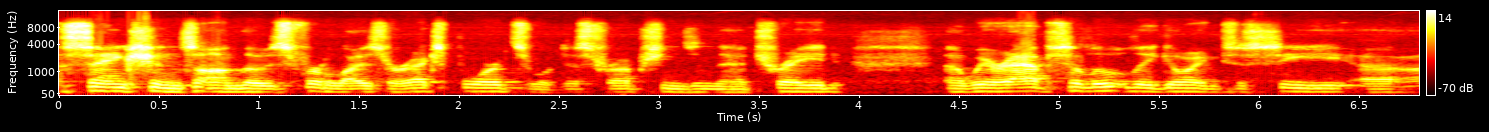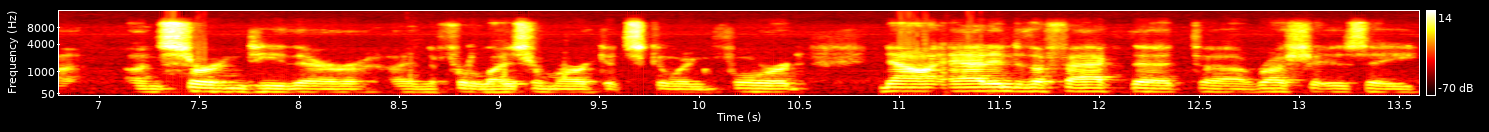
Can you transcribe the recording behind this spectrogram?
sanctions on those fertilizer exports or disruptions in that trade, uh, we are absolutely going to see uh, uncertainty there in the fertilizer markets going forward. Now, add into the fact that uh, Russia is a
